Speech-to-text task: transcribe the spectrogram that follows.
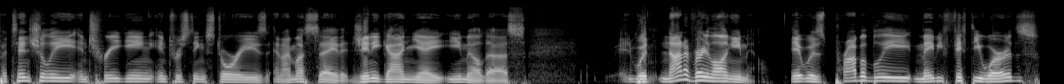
potentially intriguing, interesting stories. And I must say that Jenny Gagne emailed us with not a very long email. It was probably maybe 50 words.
